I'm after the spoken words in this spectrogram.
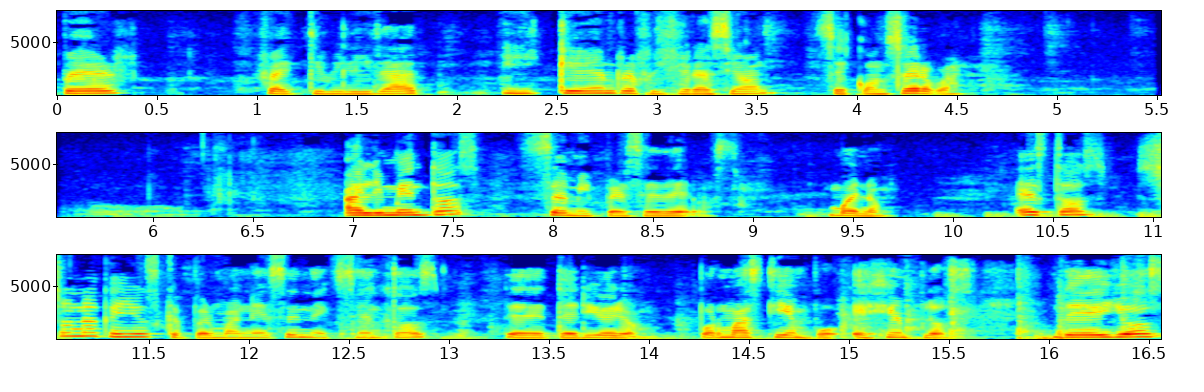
perfectibilidad y que en refrigeración se conservan. Alimentos semipercederos. Bueno, estos son aquellos que permanecen exentos de deterioro por más tiempo. Ejemplos de ellos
